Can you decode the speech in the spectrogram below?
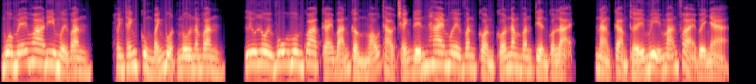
Mua mễ hoa đi 10 văn, hoành thánh cùng bánh bột ngô 5 văn, lưu lôi vũ hôm qua cái bán cầm máu thảo tránh đến 20 văn còn có 5 văn tiền còn lại, nàng cảm thấy mỹ mãn phải về nhà.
